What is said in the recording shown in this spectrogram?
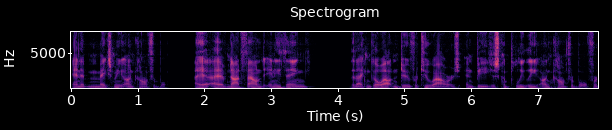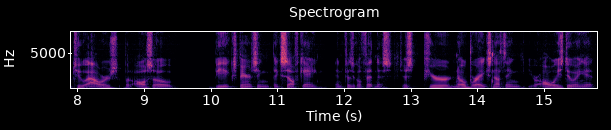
and it makes me uncomfortable. I, I have not found anything that I can go out and do for two hours and be just completely uncomfortable for two hours, but also be experiencing like self gain and physical fitness. Just pure, no breaks, nothing. You're always doing it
